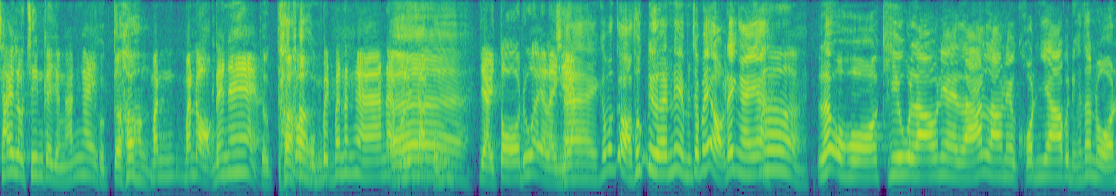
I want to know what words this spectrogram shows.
ใช่เราชินกับอย่างนั้นไง ถูกต้อง มันมันออกแน่ๆถูกต้องก็ผมเป็นพนักงานนะเออบริษัทผมใหญ่โตด้วยอะไรเงี้ยใช่ก็มันก็ออกทุกเดือนเนี่ยมันจะไม่ออกได้ไงอะเออแล้วโอ้โหคิวเราเนี่ยร้านเราเนี่ยคนยาวไปถึงถนน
